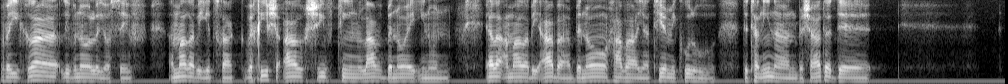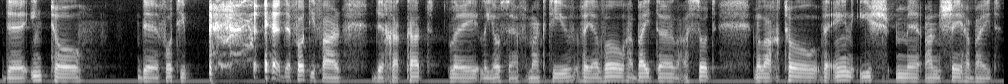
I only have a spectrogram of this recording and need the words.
ויקרא לבנו ליוסף, אמר רבי יצחק, וכי שאר שבטין לאו בנוי אינון. אלא אמר רבי אבא, בנו הווה יתיר מכולהו, דתנינן בשעתא דאינטו דפוטיפר דחקת ליוסף, מכתיב, ויבוא הביתה לעשות מלאכתו, ואין איש מאנשי הבית.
